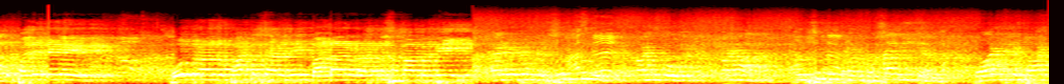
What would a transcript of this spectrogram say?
ఒక పది పోతురాజు పాఠశాలని బండారు రత్న సభాపతి వాటిని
